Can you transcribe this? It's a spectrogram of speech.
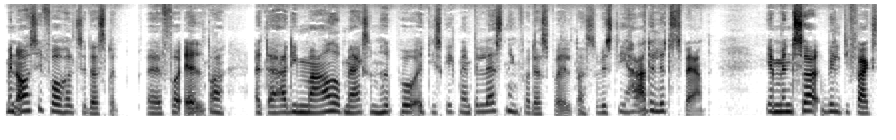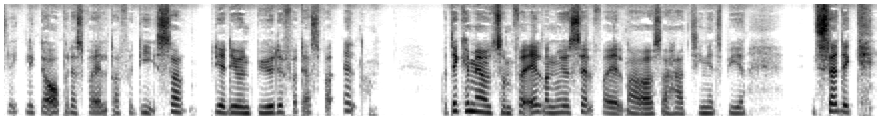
Men også i forhold til deres øh, forældre, at der har de meget opmærksomhed på, at de skal ikke være en belastning for deres forældre. Så hvis de har det lidt svært, jamen så vil de faktisk ikke lægge det over på deres forældre, fordi så bliver det jo en byrde for deres forældre. Og det kan man jo som forældre, nu er jeg selv forældre også og har teenagepiger, slet ikke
